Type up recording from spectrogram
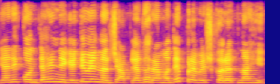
याने कोणत्याही निगेटिव्ह एनर्जी आपल्या घरामध्ये प्रवेश करत नाही.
